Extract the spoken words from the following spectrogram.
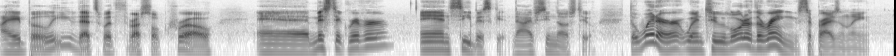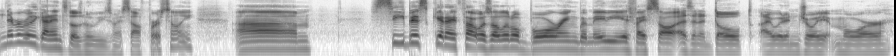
I believe that's with Russell Crowe. And Mystic River and Seabiscuit. Now I've seen those two. The winner went to Lord of the Rings, surprisingly. Never really got into those movies myself personally. Um, Seabiscuit I thought was a little boring, but maybe if I saw it as an adult, I would enjoy it more,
